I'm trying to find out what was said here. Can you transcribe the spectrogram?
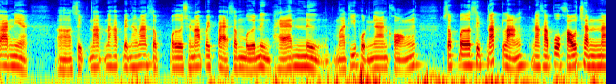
กันเนี่ยสิบนัดนะครับ เป็นทางด้านสเปอร์ชนะไป 8 เสมอ 1 แพ้ 1 มาที่ผลงานของสเปอร์ 10 นัดหลังนะครับ พวกเขาชนะ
